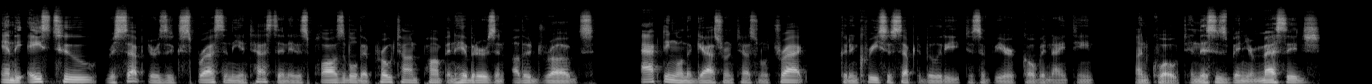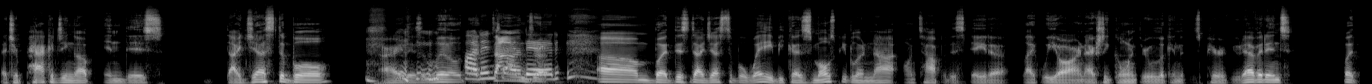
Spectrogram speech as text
and the ACE2 receptor is expressed in the intestine, it is plausible that proton pump inhibitors and other drugs acting on the gastrointestinal tract could increase susceptibility to severe COVID 19. Unquote. And this has been your message that you're packaging up in this digestible, all right, there's a little intended. Um, but this digestible way because most people are not on top of this data like we are and actually going through looking at this peer-reviewed evidence. But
